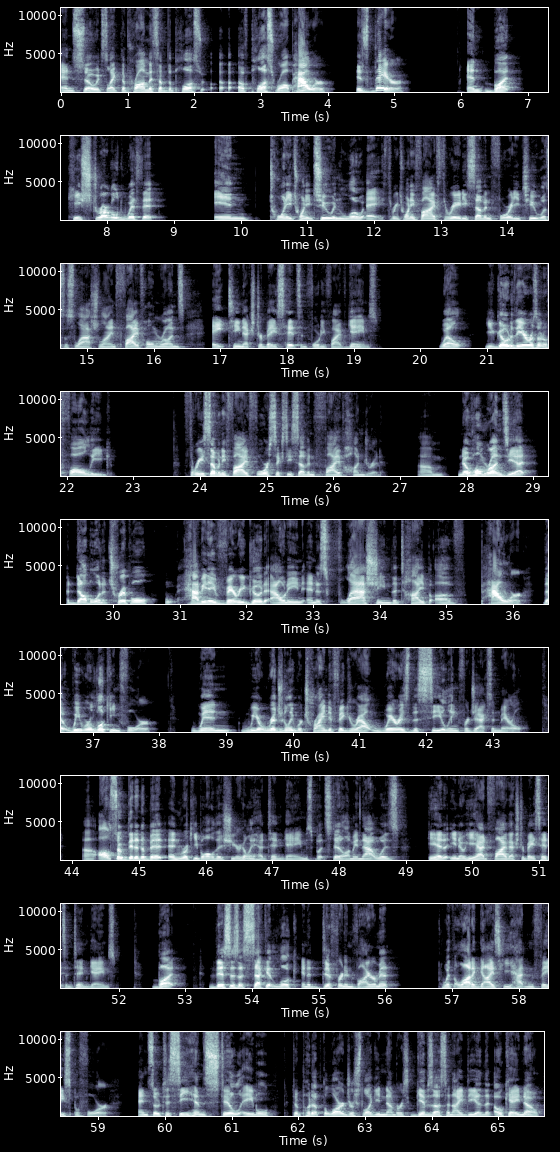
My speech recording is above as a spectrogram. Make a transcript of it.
And so it's like the promise of the plus of plus raw power is there and but he struggled with it in 2022 in low A. 325, 387, 482 was the slash line, five home runs, 18 extra base hits in 45 games. Well, you go to the Arizona Fall League, 375, 467, 500. Um, no home runs yet, a double and a triple, having a very good outing and is flashing the type of power that we were looking for when we originally were trying to figure out where is the ceiling for Jackson Merrill. Uh, also did it a bit in rookie ball this year. He only had 10 games, but still, I mean, that was he had you know he had five extra base hits in 10 games. But this is a second look in a different environment with a lot of guys he hadn't faced before. And so to see him still able to put up the larger slugging numbers gives us an idea that okay, no,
